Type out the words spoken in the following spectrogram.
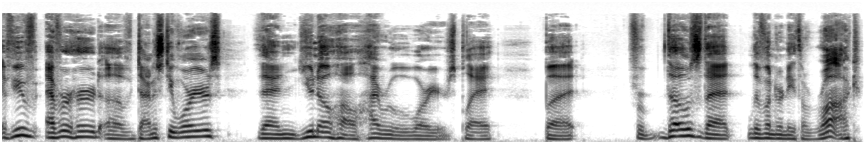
if you've ever heard of Dynasty Warriors, then you know how Hyrule Warriors play. But for those that live underneath a rock,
